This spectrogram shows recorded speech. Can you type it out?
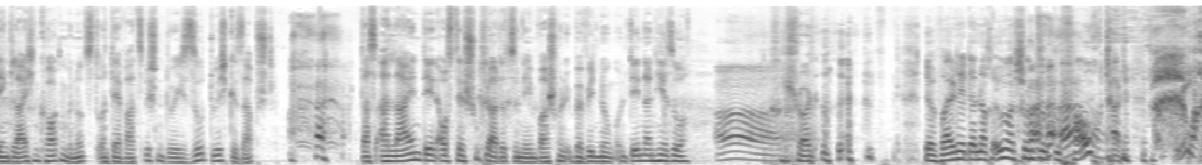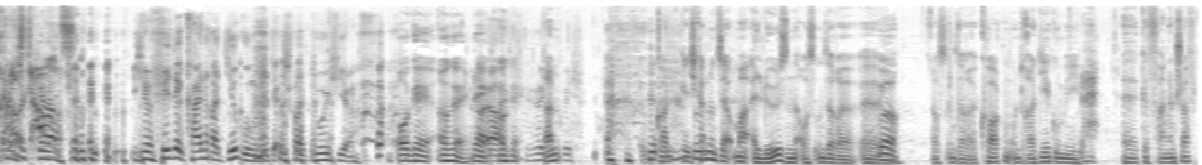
den gleichen Korken benutzt und der war zwischendurch so durchgesapscht, dass allein den aus der Schublade zu nehmen war schon Überwindung und den dann hier so. Ah. Schon, Ja, weil der dann auch immer schon so gefaucht hat. Nicht aus. Ich empfehle kein Radiergummi, der schaut durch hier. okay, okay, nee, Ja, ja, okay. Dann kann, ich kann uns ja auch mal erlösen aus unserer, äh, Ja. aus unserer Korken- und Radiergummi-Gefangenschaft.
